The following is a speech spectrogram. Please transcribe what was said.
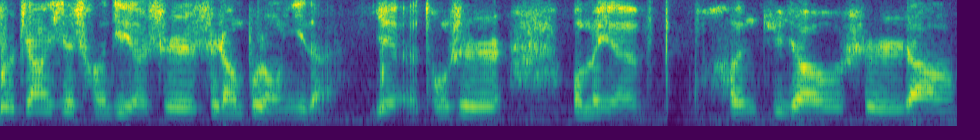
有这样一些成绩也是非常不容易的。也同时，我们也很聚焦是让。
